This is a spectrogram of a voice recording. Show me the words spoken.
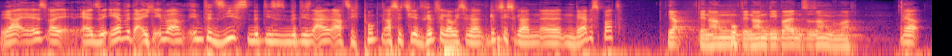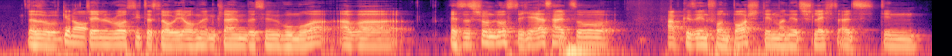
Ja, er ist, weil, also er wird eigentlich immer am intensivsten mit diesen, mit diesen 81 Punkten assoziiert. Gibt es ja, glaube ich, sogar, gibt es nicht sogar einen, äh, einen Werbespot? Ja, den haben, oh. den haben die beiden zusammen gemacht. Ja. Also, genau. Jalen Rose sieht das, glaube ich, auch mit einem kleinen bisschen Humor, aber es ist schon lustig. Er ist halt so, abgesehen von Bosch, den man jetzt schlecht als den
